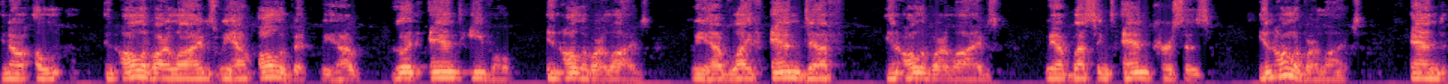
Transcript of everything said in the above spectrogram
You know, in all of our lives, we have all of it. We have good and evil in all of our lives. We have life and death in all of our lives. We have blessings and curses in all of our lives. And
